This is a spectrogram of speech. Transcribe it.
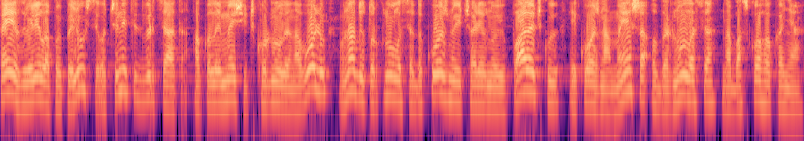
Фея звеліла попелюшці очинити дверцята, а коли миші чкурнули на волю, вона доторкнулася до кожної чарівною паличкою, і кожна миша обернулася на баского коня.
